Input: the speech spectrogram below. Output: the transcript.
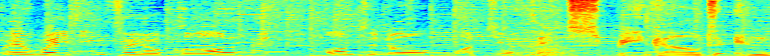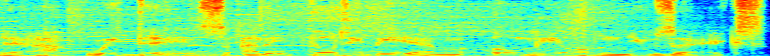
We're waiting for your call and we want to know what you think. Speak Out India. Weekdays at 8:30 p.m. only on NewsX.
